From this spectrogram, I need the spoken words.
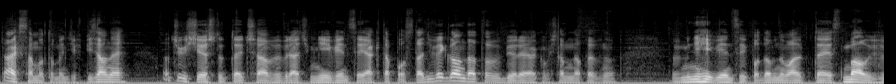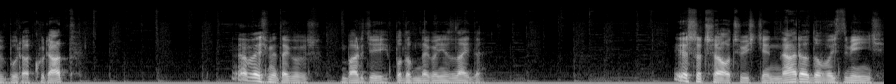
Tak samo to będzie wpisane. Oczywiście jeszcze tutaj trzeba wybrać mniej więcej jak ta postać wygląda, to wybiorę jakąś tam na pewno w mniej więcej podobną, ale tutaj jest mały wybór akurat. Ja weźmy tego już, bardziej podobnego nie znajdę. Jeszcze trzeba oczywiście narodowość zmienić.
